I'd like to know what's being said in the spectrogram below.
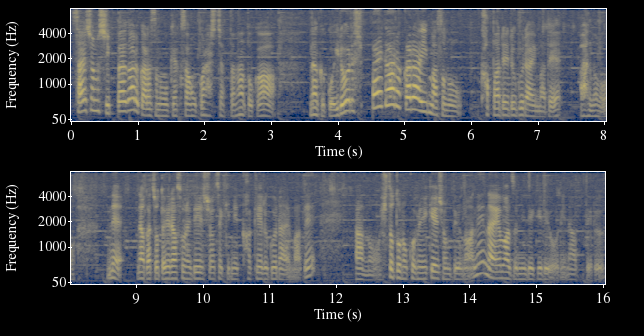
最初の失敗があるからそのお客さん怒らしちゃったなとかなんかこういろいろ失敗があるから今その語れるぐらいまであのねなんかちょっと偉そうに電子書籍に書けるぐらいまであの人とのコミュニケーションというのはね悩まずにできるようになってる、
